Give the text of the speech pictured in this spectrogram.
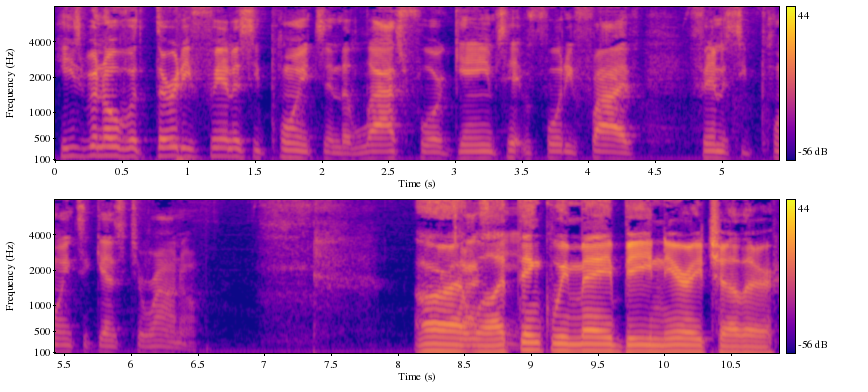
He's been over 30 fantasy points in the last four games, hitting 45 fantasy points against Toronto. All right. Last Well, I game. think we may be near each other.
